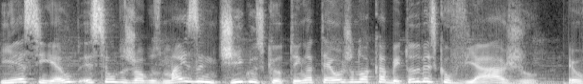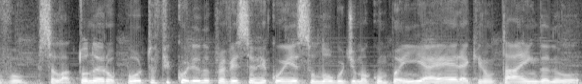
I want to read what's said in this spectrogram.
E assim, é um- esse é um dos jogos mais antigos que eu tenho, até hoje eu não acabei. Toda vez que eu viajo, eu vou, sei lá, tô no aeroporto, eu fico olhando pra ver se eu reconheço o logo de uma companhia aérea que não tá ainda no,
